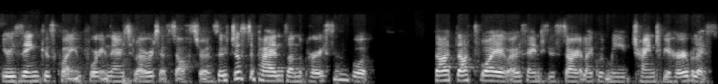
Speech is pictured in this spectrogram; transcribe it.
Your zinc is quite important there to lower testosterone. So it just depends on the person, but that that's why I was saying to the start, like with me trying to be a herbalist.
